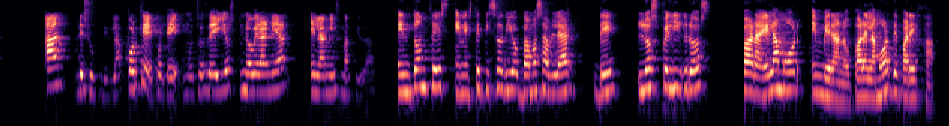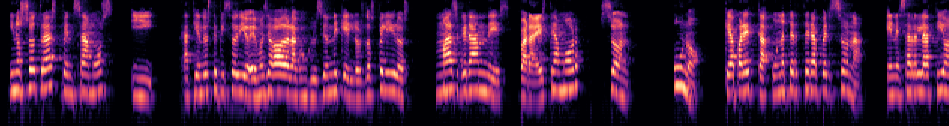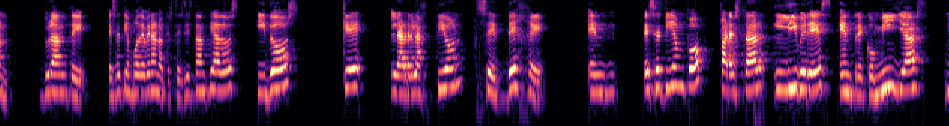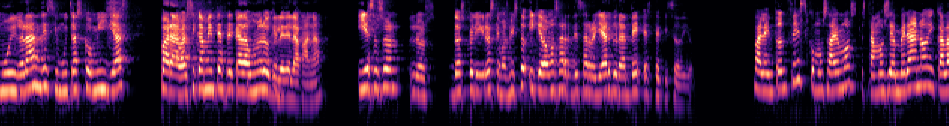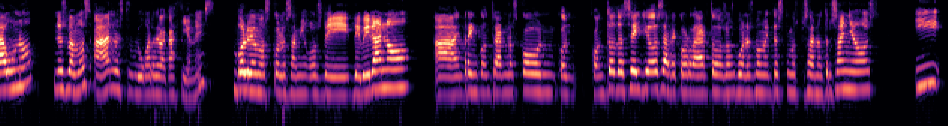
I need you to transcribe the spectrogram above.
han de sufrirla. ¿Por qué? Porque muchos de ellos no veranean en la misma ciudad. Entonces, en este episodio vamos a hablar de los peligros para el amor en verano, para el amor de pareja. Y nosotras pensamos, y haciendo este episodio hemos llegado a la conclusión de que los dos peligros más grandes para este amor son, uno, que aparezca una tercera persona en esa relación durante ese tiempo de verano que estáis distanciados, y dos, que la relación se deje en ese tiempo para estar libres, entre comillas, muy grandes y muchas comillas, para básicamente hacer cada uno lo que le dé la gana. Y esos son los dos peligros que hemos visto y que vamos a desarrollar durante este episodio. Vale, entonces, como sabemos, estamos ya en verano y cada uno nos vamos a nuestro lugar de vacaciones. Volvemos con los amigos de, verano, a reencontrarnos con, todos ellos, a recordar todos los buenos momentos que hemos pasado en otros años. Y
